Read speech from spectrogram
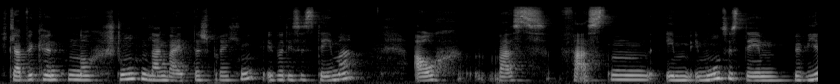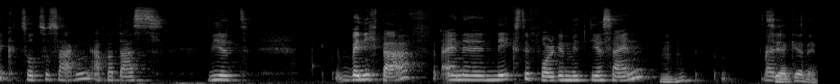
ich glaube, wir könnten noch stundenlang weitersprechen über dieses Thema. Auch was Fasten im Immunsystem bewirkt, sozusagen. Aber das wird, wenn ich darf, eine nächste Folge mit dir sein. Mhm. Sehr weil, gerne.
